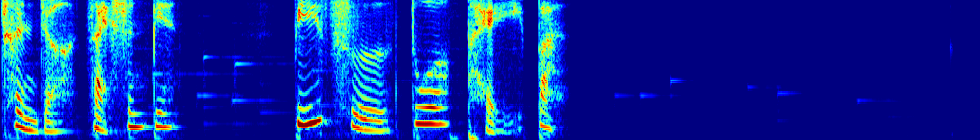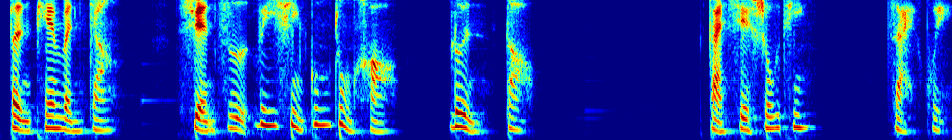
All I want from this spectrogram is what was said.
趁着在身边，彼此多陪伴。本篇文章选自微信公众号“论道”。感谢收听，再会。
